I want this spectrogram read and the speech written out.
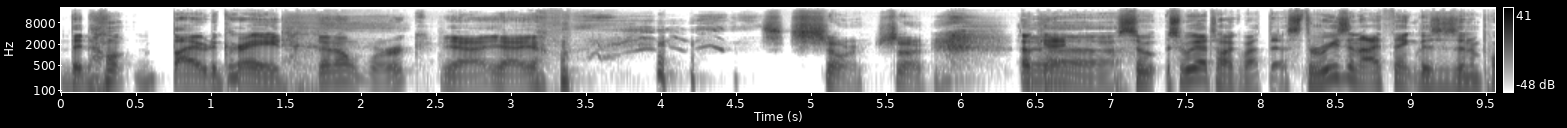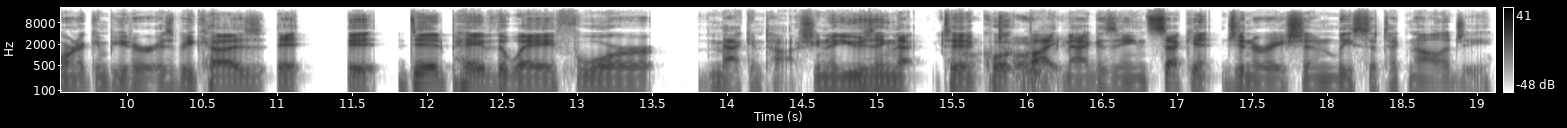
They don't biodegrade. They don't work. Yeah, yeah, yeah. sure, sure. Okay. Uh, So so we got to talk about this. The reason I think this is an important computer is because it it did pave the way for Macintosh. You know, using that to Oh, quote totally. Byte magazine, second generation Lisa technology.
